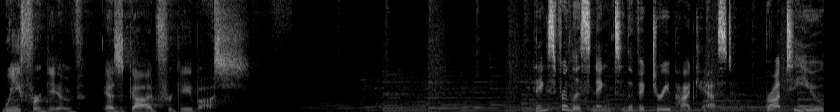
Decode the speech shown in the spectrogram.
We forgive as God forgave us. Thanks for listening to the Victory Podcast, brought to you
